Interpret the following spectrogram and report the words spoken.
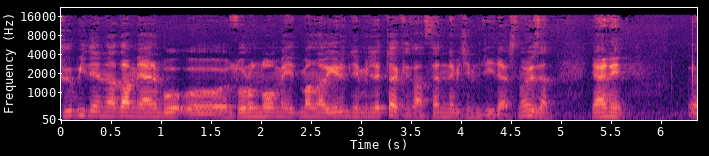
QB denen adam yani bu e, zorunlu olmayan idmanlara gelince millet der ki sen, sen ne biçim lidersin. O yüzden yani e,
